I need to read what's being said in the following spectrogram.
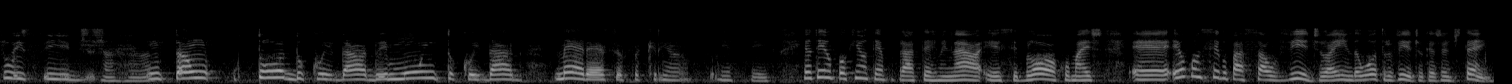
suicídios. Aham. Então, todo cuidado e muito cuidado merece essa criança. Perfeito. Eu tenho um pouquinho de tempo para terminar esse bloco, mas é, eu consigo passar o vídeo ainda, o outro vídeo que a gente tem?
